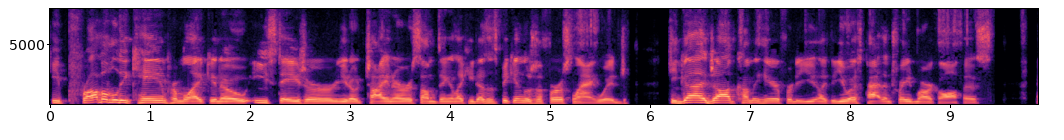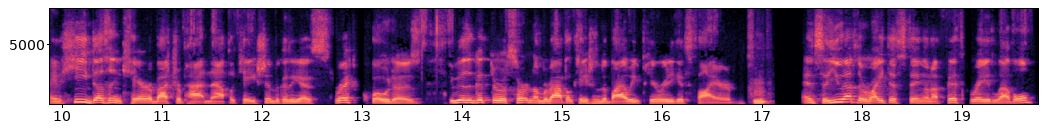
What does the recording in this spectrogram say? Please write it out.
he probably came from like you know east asia or you know china or something and like he doesn't speak english as a first language he got a job coming here for the like the us patent and trademark office and he doesn't care about your patent application because he has strict quotas if he doesn't get through a certain number of applications in the bi-week period he gets fired hmm. And so you have to write this thing on a fifth grade level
